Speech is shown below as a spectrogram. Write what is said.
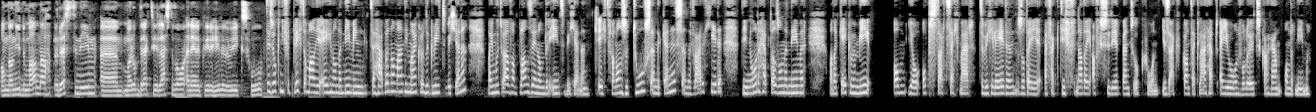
Om dan hier de maandag rust te nemen, um, maar ook direct weer les te volgen en eigenlijk weer een hele week school. Het is ook niet verplicht om al je eigen onderneming te hebben om aan die microdegree te beginnen. Maar je moet wel van plan zijn om er één te beginnen. Je krijgt van onze tools en de kennis en de vaardigheden die je hebt als ondernemer. Maar dan kijken we mee om jouw opstart zeg maar, te begeleiden, zodat je effectief nadat je afgestudeerd bent ook gewoon je zaken kant en klaar hebt en je gewoon voluit kan gaan ondernemen.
